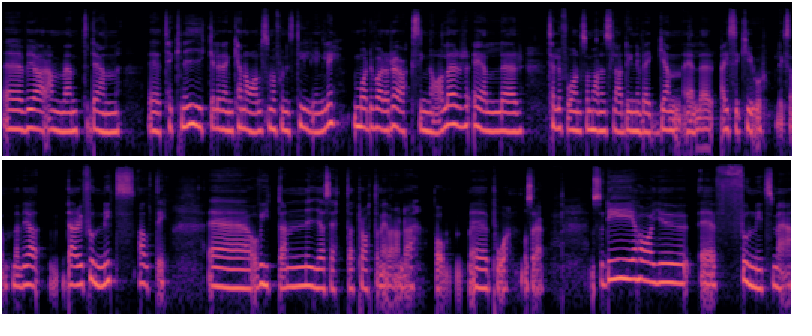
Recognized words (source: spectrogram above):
Eh, vi har använt den eh, teknik eller den kanal som har funnits tillgänglig. Må det vara röksignaler eller telefon som har en sladd in i väggen eller ICQ. Liksom. Men vi har, där har ju funnits alltid. Eh, och vi hittar nya sätt att prata med varandra om, eh, på och sådär. Så det har ju eh, funnits med.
